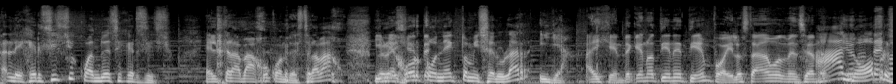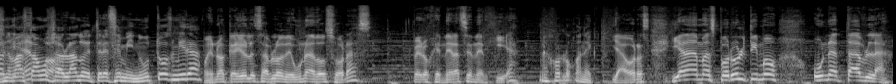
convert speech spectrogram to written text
el ejercicio cuando es ejercicio. El trabajo cuando es trabajo. Y mejor gente- conecto mi celular y ya. Hay gente que no tiene tiempo, ahí lo estábamos mencionando. Ah, Yo no, pero si nomás tiempo. estamos hablando de 13 minutos, mira. Bueno, acá yo les hablo de una a dos horas, pero generas energía Mejor lo conecto. y ahorras. Y nada más, por último, una tabla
